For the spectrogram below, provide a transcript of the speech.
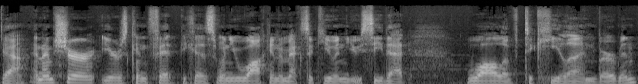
Yeah, and I'm sure yours can fit because when you walk into Mexicue and you see that wall of tequila and bourbon.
